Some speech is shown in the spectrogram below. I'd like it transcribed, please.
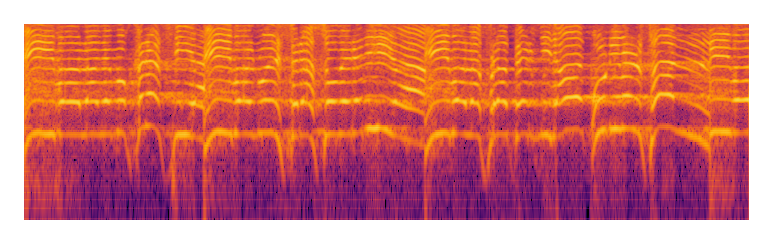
¡Viva la democracia! ¡Viva nuestra soberanía! ¡Viva la fraternidad universal! ¡Viva la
